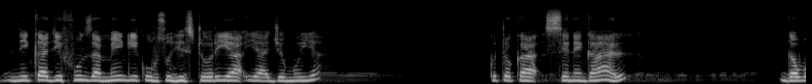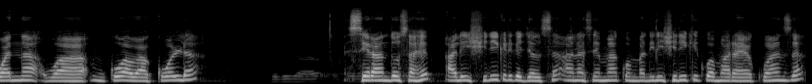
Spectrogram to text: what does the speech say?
nikajifunza mengi kuhusu historia ya jumuiya. Kutoka senegal gavana wa mkoa wa kolda serando saheb alishiriki katika jalsa. Anasema kwamba nilishiriki kwa mara ya kwanza.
